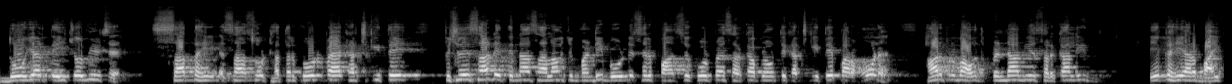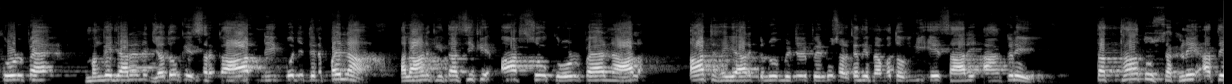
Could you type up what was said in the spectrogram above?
2023-24 ਵਿੱਚ 7778 ਕਰੋੜ ਰੁਪਏ ਖਰਚ ਕੀਤੇ। ਪਿਛਲੇ 3.5 ਸਾਲਾਂ ਵਿੱਚ ਮੰਡੀ ਬੋਰਡ ਨੇ ਸਿਰਫ 500 ਕਰੋੜ ਰੁਪਏ ਸੜਕਾਂ ਬਣਾਉਣ ਤੇ ਖਰਚ ਕੀਤੇ, ਪਰ ਹੁਣ ਹਰ ਪ੍ਰਭਾਵਿਤ ਪਿੰਡਾਂ ਦੀਆਂ ਸੜਕਾਂ ਲਈ 1022 ਕਰੋੜ ਰੁਪਏ ਮੰਗੇ ਜਾ ਰਹੇ ਨੇ, ਜਦੋਂ ਕਿ ਸਰਕਾਰ ਨੇ ਕੁਝ ਦਿਨ ਪਹਿਲਾਂ ਐਲਾਨ ਕੀਤਾ ਸੀ ਕਿ 800 ਕਰੋੜ ਰੁਪਏ ਨਾਲ 8000 ਕਿਲੋਮੀਟਰ ਪਿੰਡੂ ਸੜਕਾਂ ਦੀ ਮੁਰੰਮਤ ਹੋਵੇਗੀ। ਇਹ ਸਾਰੇ ਆંકੜੇ ਤੱਥਾਂ ਤੋਂ ਸਖਣੇ ਅਤੇ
